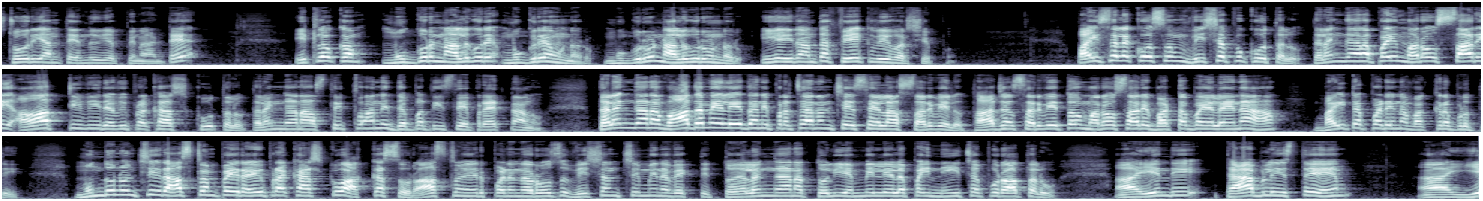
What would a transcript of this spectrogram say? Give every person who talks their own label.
Speaker 1: Story అంత ఎందుకు చెప్పిన అంటే ఇట్లా ఒక ముగ్గురు నలుగురే ముగ్గురే ఉన్నారు. ముగ్గురు నలుగురు ఉన్నారు. ఇక ఇదంతా ఫేక్ వ్యూవర్షిప్ పైసల కోసం విషపు కూతలు తెలంగాణపై మరోసారి ఆర్టీవీ రవిప్రకాష్ కూతలు తెలంగాణ అస్తిత్వాన్ని దెబ్బతీసే ప్రయత్నాలు తెలంగాణ వాదమే లేదని ప్రచారం చేసేలా సర్వేలు తాజా సర్వేతో మరోసారి బట్టబయలైన బయటపడిన వక్రభృతి ముందు నుంచి రాష్ట్రంపై రవిప్రకాష్కు అక్కసు రాష్ట్రం ఏర్పడిన రోజు విషం చిమ్మిన వ్యక్తి తెలంగాణ తొలి ఎమ్మెల్యేలపై నీచపు రాతలు. ఏంది? ట్యాబ్లు ఇస్తే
